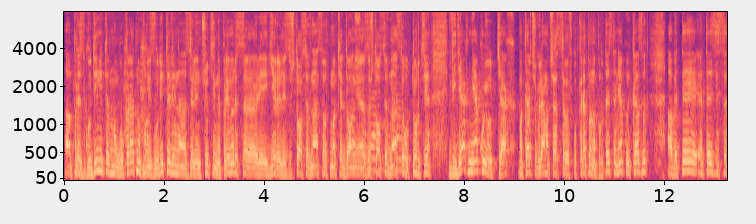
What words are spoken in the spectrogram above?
А, през годините многократно производители на зеленчуци, например, са реагирали. Защо се внася от Македония, Точно, защо да, се внася да. от Турция. Видях някои от тях, макар че голяма част са в подкрепа на протеста, някои казват, абе те, тези с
